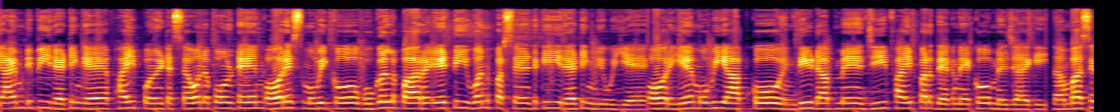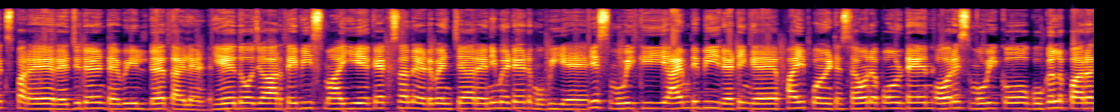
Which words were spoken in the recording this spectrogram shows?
आईएमडीबी रेटिंग है 5.7 पॉइंट टेन और इस मूवी को गूगल पर 81 परसेंट की रेटिंग ली हुई है। और ये मूवी आपको हिंदी डब में जी फाइव पर देखने को मिल जाएगी। नंबर सिक्स पर है रेजिडेंट एविल डेथ आइलैंड। ये 2023 में आई एक एक्शन एडवेंचर एनिमेटेड मूवी है। इस मूवी की आईएमडीबी रेटिंग है 5.7 पॉइंट टेन और इस मूवी को गूगल पर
